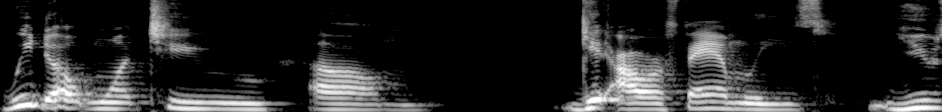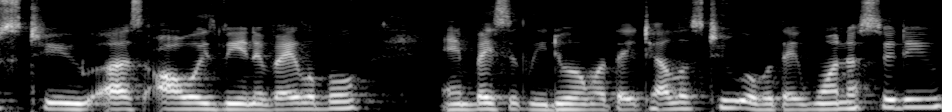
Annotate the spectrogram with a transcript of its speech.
we don't want to um, get our families used to us always being available and basically doing what they tell us to or what they want us to do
